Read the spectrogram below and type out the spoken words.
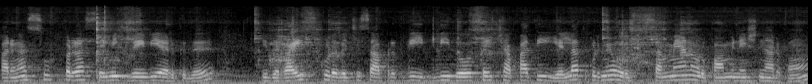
பாருங்கள் சூப்பராக செமி கிரேவியாக இருக்குது. இது ரைஸ் கூட வச்சு சாப்பிட்றதுக்கு இட்லி தோசை சப்பாத்தி எல்லாத்துக்கூடமே ஒரு செம்மையான ஒரு காம்பினேஷனாக இருக்கும்.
